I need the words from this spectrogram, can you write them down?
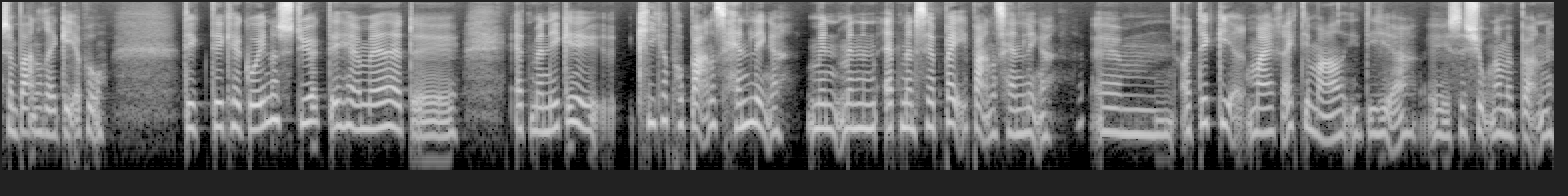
som barnet reagerer på. Det, det kan gå ind og styrke det her med, at, øh, at man ikke kigger på barnets handlinger, men, men at man ser bag barnets handlinger. Øhm, og det giver mig rigtig meget i de her øh, sessioner med børnene.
